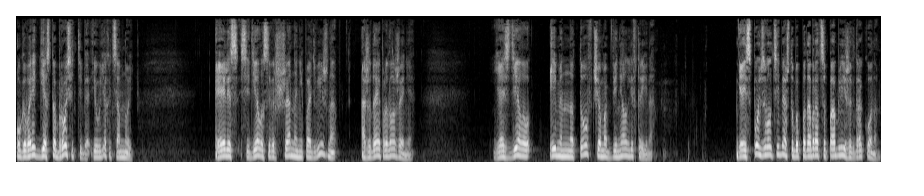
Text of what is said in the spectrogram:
уговорить Геста бросить тебя и уехать со мной. Элис сидела совершенно неподвижно, ожидая продолжения. Я сделал именно то, в чем обвинял Левтрина. Я использовал тебя, чтобы подобраться поближе к драконам.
